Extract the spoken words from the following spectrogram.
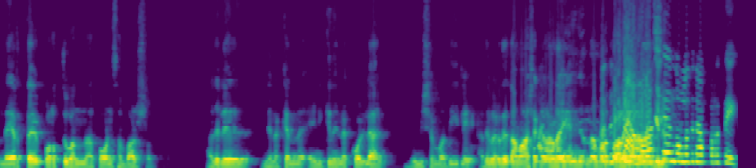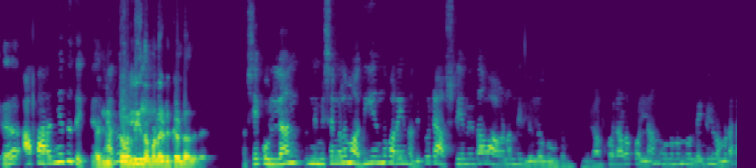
നേരത്തെ പുറത്തു വന്ന ഫോൺ സംഭാഷണം. അതിൽ നിനക്കെന്നെ എനിക്ക് നിന്നെ കൊല്ലാൻ നിമിഷം മതിയില്ലേ? അത് വെറുതെ തമാശ കാണാൻ നമ്മൾ പറയുകയാണെങ്കിൽ എന്നുള്ളതിനപ്പുറത്തേക്ക് ആ പറഞ്ഞത് തെറ്റ്. ലിറ്ററലി നമ്മൾ എടുക്കണ്ട അതിനെ. പക്ഷെ കൊല്ലാൻ നിമിഷങ്ങൾ മതി എന്ന് പറയുന്നത് ഇപ്പൊ രാഷ്ട്രീയ നേതാവ് ആവണമെന്നില്ലല്ലോ ഗൗതം. ഒരാൾക്ക് ഒരാളെ കൊല്ലാൻ തോന്നണമെന്നുണ്ടെങ്കിൽ നമ്മുടെ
